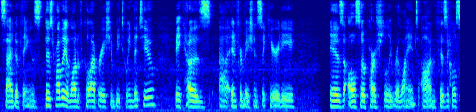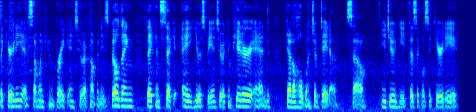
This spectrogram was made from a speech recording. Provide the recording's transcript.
side of things, there's probably a lot of collaboration between the two because uh, information security is also partially reliant on physical security. If someone can break into a company's building, they can stick a USB into a computer and get a whole bunch of data. So you do need physical security,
